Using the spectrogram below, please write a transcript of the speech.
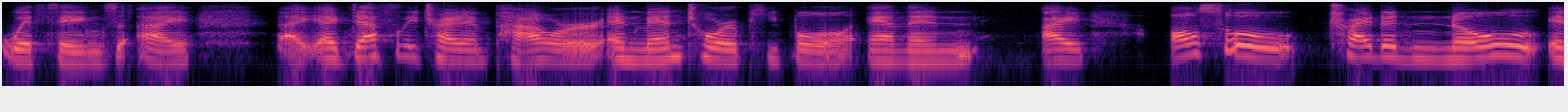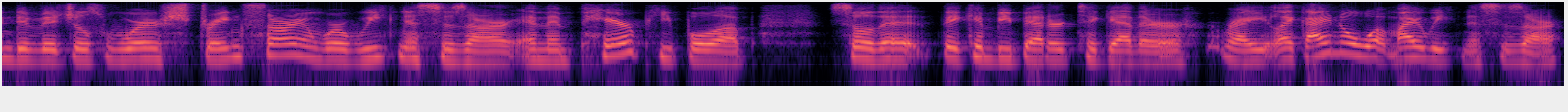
with things. I, I, I definitely try to empower and mentor people, and then I also try to know individuals where strengths are and where weaknesses are, and then pair people up so that they can be better together. Right? Like I know what my weaknesses are.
